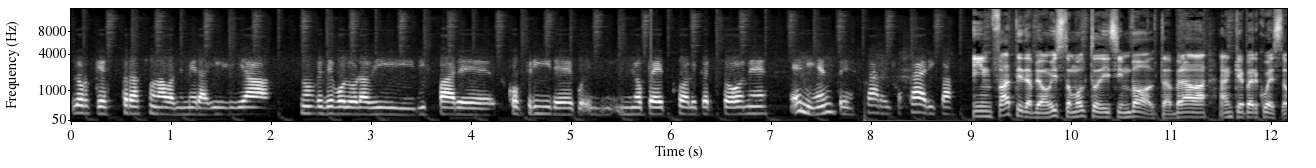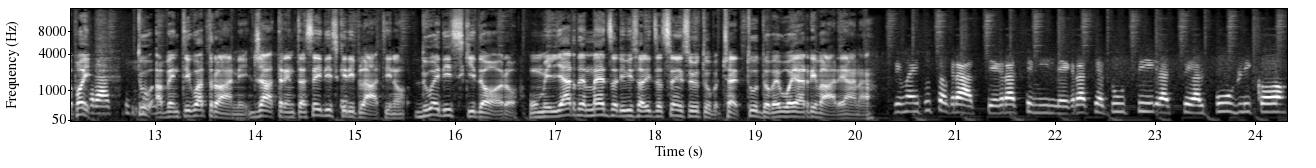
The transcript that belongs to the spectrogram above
l'orchestra suonava di meraviglia, non vedevo l'ora di, di, fare scoprire il mio pezzo alle persone e niente, carica, carica. Infatti ti abbiamo visto molto disinvolta, brava anche per questo. Poi Grazie. tu a 24 anni, già 36 dischi di platino, due dischi d'oro, un miliardo e mezzo di visualizzazioni su YouTube, cioè tu dove vuoi arrivare Ana? Prima di tutto grazie, grazie mille, grazie a tutti, grazie al pubblico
